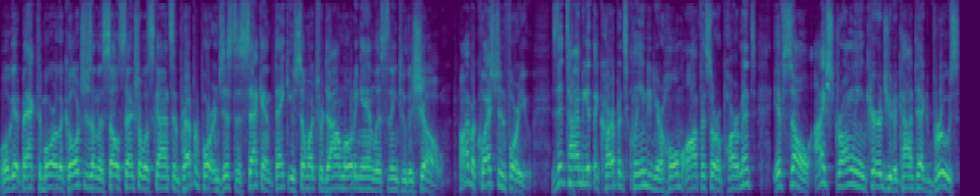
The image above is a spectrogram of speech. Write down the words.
We'll get back to more of the coaches on the South Central Wisconsin Prep Report in just a second. Thank you so much for downloading and listening to the show. Now, I have a question for you. Is it time to get the carpets cleaned in your home, office, or apartment? If so, I strongly encourage you to contact Bruce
